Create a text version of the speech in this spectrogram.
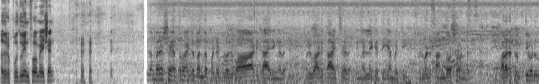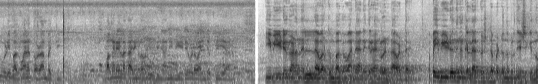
അതൊരു പുതു ഇൻഫോർമേഷൻ ചിദംബര ക്ഷേത്രവുമായിട്ട് ബന്ധപ്പെട്ടിട്ടുള്ള ഒരുപാട് കാര്യങ്ങൾ ഒരുപാട് കാഴ്ചകൾ നിങ്ങളിലേക്ക് എത്തിക്കാൻ പറ്റി ഒരുപാട് സന്തോഷമുണ്ട് വളരെ തൃപ്തിയോടുകൂടി ഭഗവാനെ തൊഴാൻ പറ്റി. അപ്പം അങ്ങനെയുള്ള കാര്യങ്ങളോടുകൂടി ഞാൻ ഈ വീഡിയോ ഇവിടെ വൈൻഡപ്പ് ചെയ്യുകയാണ്. ഈ വീഡിയോ കാണുന്ന എല്ലാവർക്കും ഭഗവാന്റെ അനുഗ്രഹങ്ങൾ ഉണ്ടാവട്ടെ. അപ്പോൾ ഈ വീഡിയോ നിങ്ങൾക്ക് എല്ലാവർക്കും ഇഷ്ടപ്പെട്ടു എന്ന് പ്രതീക്ഷിക്കുന്നു.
